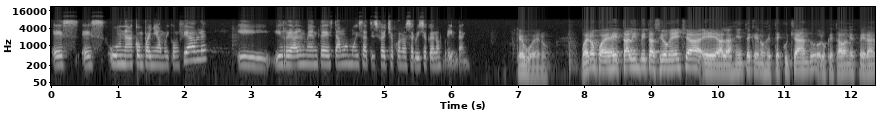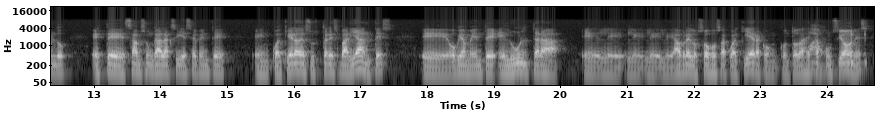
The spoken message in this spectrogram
es, es una compañía muy confiable y, realmente estamos muy satisfechos con los servicios que nos brindan. Qué bueno. Bueno, pues ahí está la invitación hecha eh, a la gente que nos esté escuchando, los que estaban esperando este Samsung Galaxy S20 en cualquiera de sus tres variantes. Eh, obviamente el Ultra eh, le, abre los ojos a cualquiera con, todas estas funciones.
